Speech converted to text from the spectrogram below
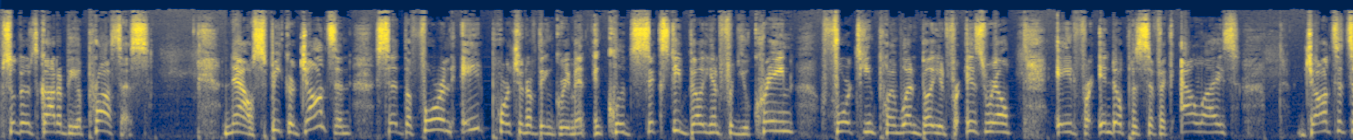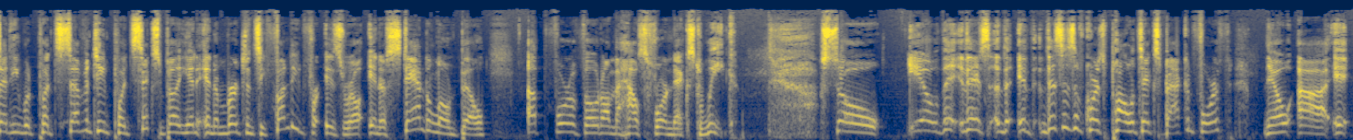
So there's got to be a process. Now, Speaker Johnson said the foreign aid portion of the agreement includes 60 billion for Ukraine, 14.1 billion for Israel, aid for Indo-Pacific allies. Johnson said he would put 17.6 billion in emergency funding for Israel in a standalone bill up for a vote on the House floor next week. So, you know, this this is of course politics back and forth. You know, uh, it,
